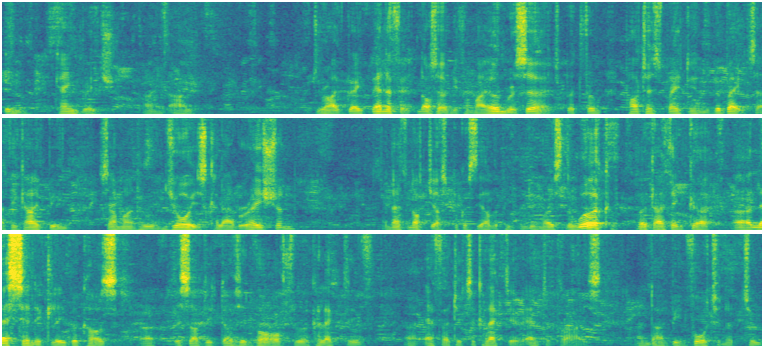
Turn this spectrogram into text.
In Cambridge, I, I derived great benefit not only from my own research but from participating in the debates. I think I've been someone who enjoys collaboration, and that's not just because the other people do most of the work, but I think uh, uh, less cynically because uh, the subject does evolve through a collective uh, effort, it's a collective enterprise. And I've been fortunate to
